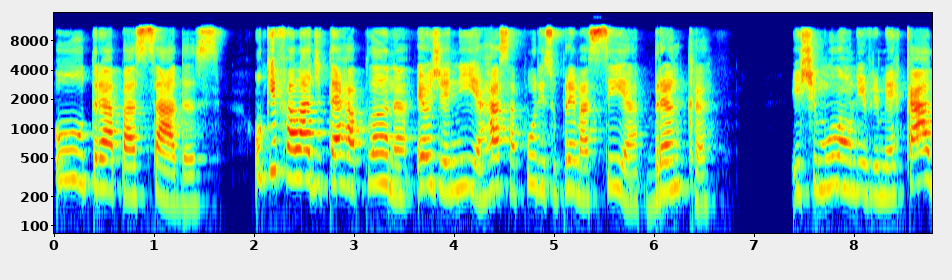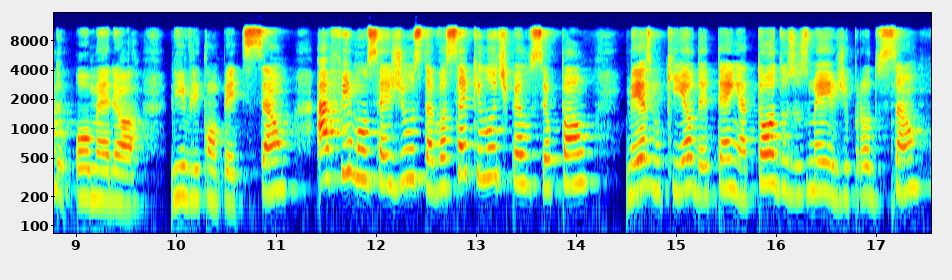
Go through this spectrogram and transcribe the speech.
ultrapassadas? O que falar de terra plana, eugenia, raça pura e supremacia branca? Estimulam o livre mercado, ou melhor, livre competição? Afirmam ser justa, você que lute pelo seu pão, mesmo que eu detenha todos os meios de produção?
